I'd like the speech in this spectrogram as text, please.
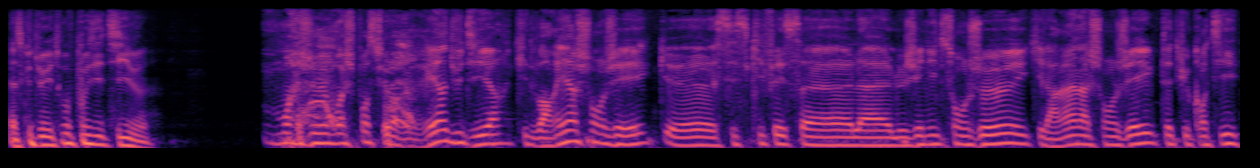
Est-ce que tu les trouves positives? Moi je, pense qu'il aurait rien dû dire, qu'il doit rien changer, que c'est ce qui fait le génie de son jeu et qu'il a rien à changer. Peut-être que quand il,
